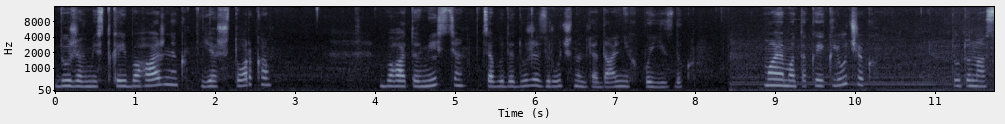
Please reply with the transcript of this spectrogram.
Дуже вмісткий багажник, є шторка, багато місця. Це буде дуже зручно для дальніх поїздок. Маємо такий ключик. Тут у нас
